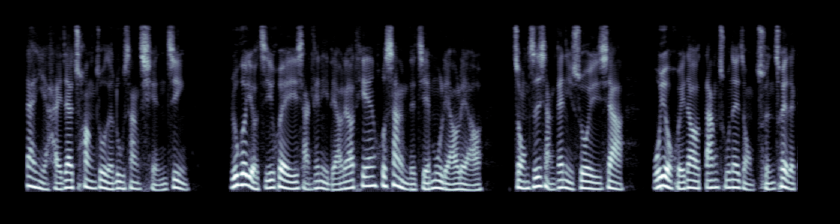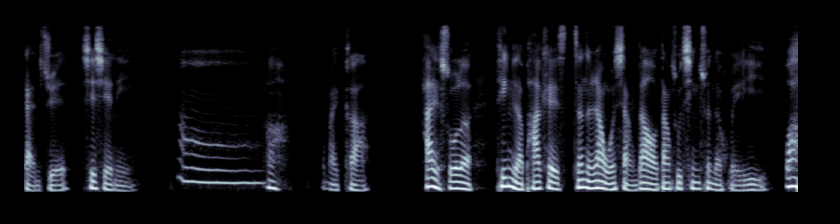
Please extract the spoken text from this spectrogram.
但也还在创作的路上前进。如果有机会，也想跟你聊聊天，或上你的节目聊聊。总之，想跟你说一下，我有回到当初那种纯粹的感觉。谢谢你。嗯啊，Oh my God！他也说了，听你的 Podcast 真的让我想到当初青春的回忆。哇，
